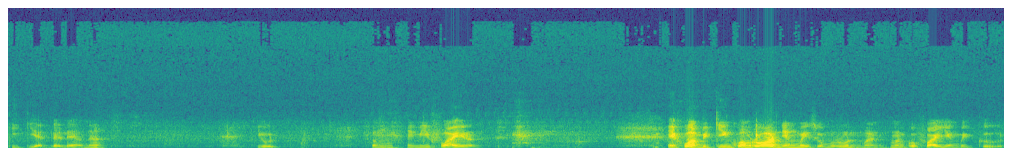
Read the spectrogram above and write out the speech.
ขี้เกียจได้แล้วนะหยุด ต้องให้มีไฟแล้วไอ้ความเป็นจริงความร้อนยังไม่สมรุ่นมัน มันก็ไฟยังไม่เกิด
